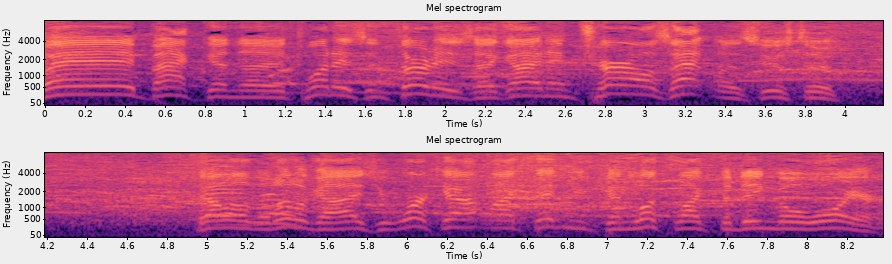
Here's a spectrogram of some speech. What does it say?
Way back in the 20s and 30s, a guy named Charles Atlas used to tell all the little guys, you work out like that, you can look like the Dingo Warrior.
